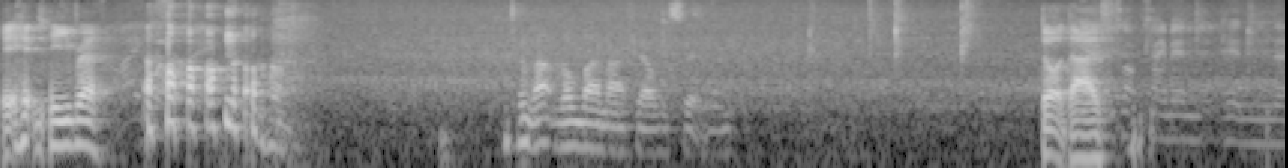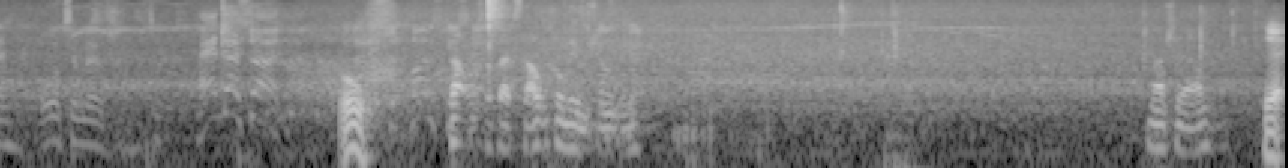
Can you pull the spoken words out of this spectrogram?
here. It hit Ibra. Oh no. that run by Martial was sitting in. Don't dive. Clock came in in uh, autumn of Henderson. Oof. That was the best outcome him shooting. Martial. Yeah.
